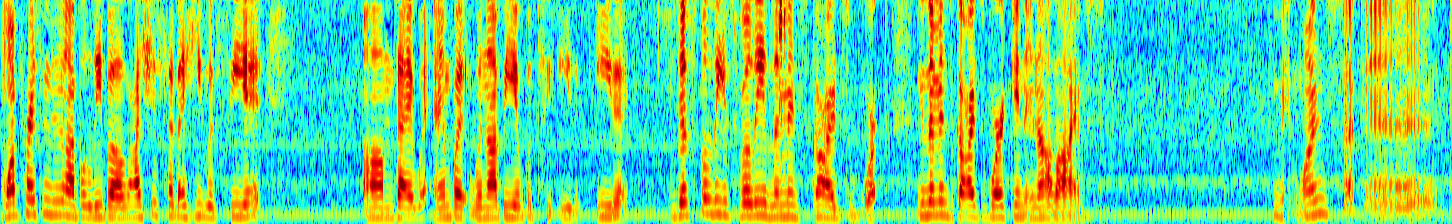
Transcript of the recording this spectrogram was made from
One person did not believe, but Elisha said that he would see it, um, that it would end, but would not be able to eat, eat it. Disbelief really limits God's work, limits God's working in our lives. Give me one second.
